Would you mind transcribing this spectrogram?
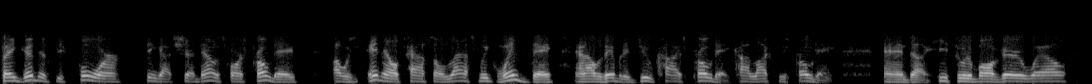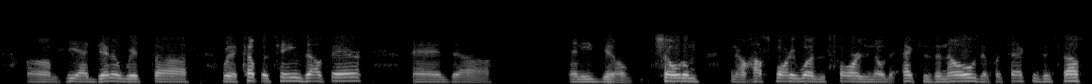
thank goodness before thing got shut down as far as pro days, I was in El Paso last week Wednesday, and I was able to do Kai's pro day, Kai Locksley's pro day, and uh, he threw the ball very well. Um, he had dinner with uh, with a couple of teams out there, and uh, and he you know showed them you know how smart he was as far as you know the X's and O's and protections and stuff.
